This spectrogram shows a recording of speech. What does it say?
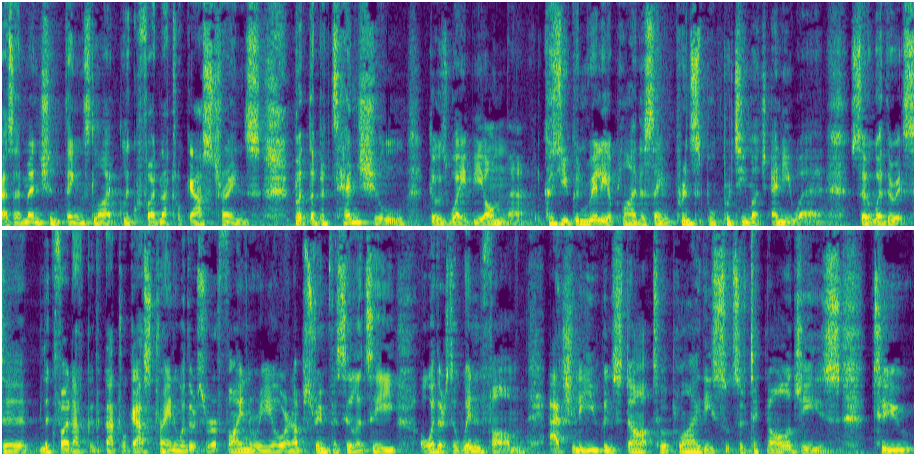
as I mentioned, things like liquefied natural gas trains. But the potential goes way beyond that because you can really apply the same principle pretty much anywhere. So whether it's a liquefied natural gas train or whether it's a refinery or an upstream facility or whether it's a wind farm, actually you can start to apply these sorts of technologies to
